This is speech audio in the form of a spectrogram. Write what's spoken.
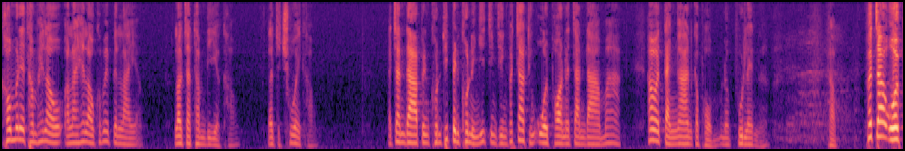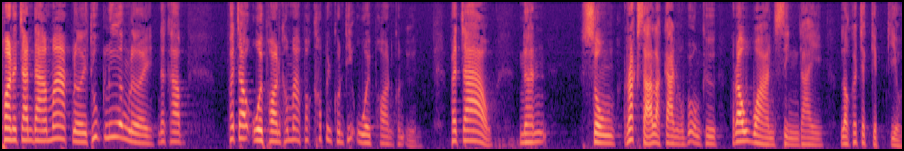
เขาไม่ได้ทำให้เราอะไรให้เราก็ไม่เป็นไรเราจะทำดีกับเขาเราจะช่วยเขา อาจารย์ดาเป็นคนที่เป็นคนอย่างนี้จริงๆ พระเจ้าถึงอวยพรอาจารย์ดามากให้มาแต่งงานกับผมนะพูดเล่นนะครับ พระเจ้าอวยพรอาจารย์ดามากเลย ทุกเรื่องเลยนะครับ พระเจ้าอวยพรเขามากเพราะเขาเป็นคนที่อวยพรคนอื่น พระเจ้านั้นทรงรักษาหลักการของพระองค์คือ เราหวานสิ่งใดเราก็จะเก็บเกี่ยว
